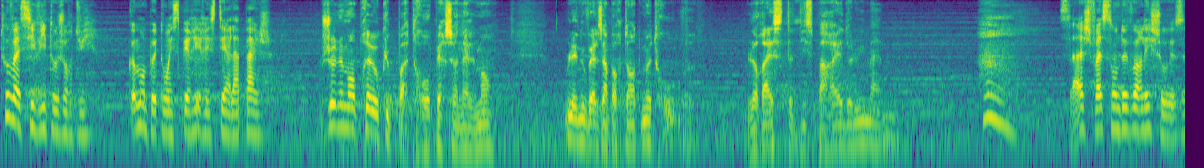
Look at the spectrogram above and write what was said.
Tout va si vite aujourd'hui. Comment peut-on espérer rester à la page? Je ne m'en préoccupe pas trop personnellement. Les nouvelles importantes me trouvent. Le reste disparaît de lui-même. Sage façon de voir les choses.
